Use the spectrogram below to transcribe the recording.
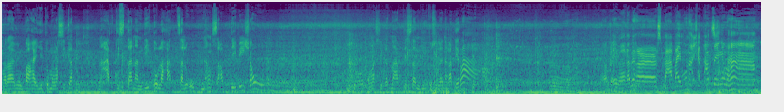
Maraming bahay dito mga sikat na artista nandito lahat sa loob ng subdivision. Oh, mga sikat na artista dito sila nakatira. Ah. Okay mga kabikers, bye-bye muna. Shout out sa inyong lahat.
